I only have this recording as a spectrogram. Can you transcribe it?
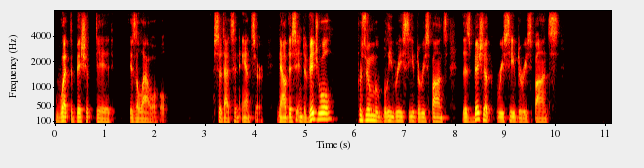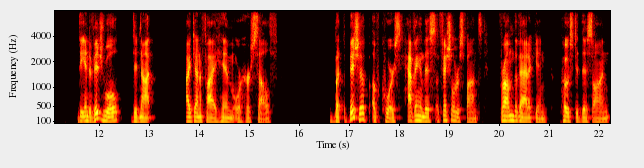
what the bishop did is allowable. So that's an answer. Now, this individual presumably received a response. This bishop received a response. The individual did not identify him or herself. But the bishop, of course, having this official response from the Vatican, posted this on,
